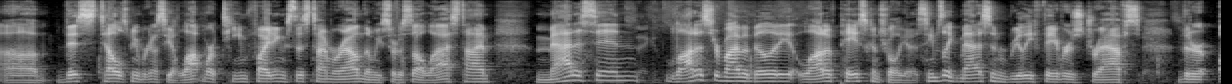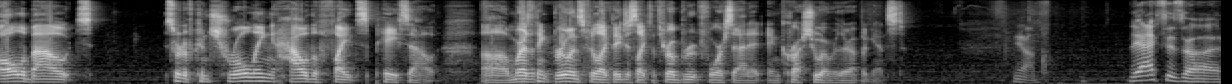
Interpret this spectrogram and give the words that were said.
Um, this tells me we're going to see a lot more team fightings this time around than we sort of saw last time. Madison, a lot of survivability, a lot of pace control. Again, it seems like Madison really favors drafts that are all about sort of controlling how the fights pace out. Um, whereas I think Bruins feel like they just like to throw brute force at it and crush whoever they're up against. Yeah, the axe is uh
